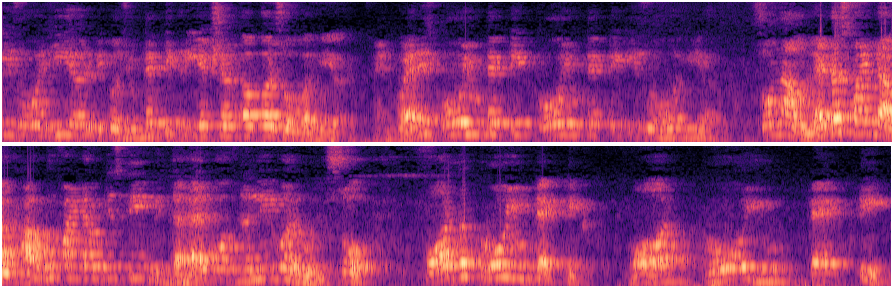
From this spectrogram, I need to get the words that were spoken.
is over here because eutectic reaction occurs over here. And where is pro-eutectic? Pro-eutectic is over here. So now let us find out how to find out this thing with the help of the lever rule. So for the pro-eutectic, for pro-eutectic,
